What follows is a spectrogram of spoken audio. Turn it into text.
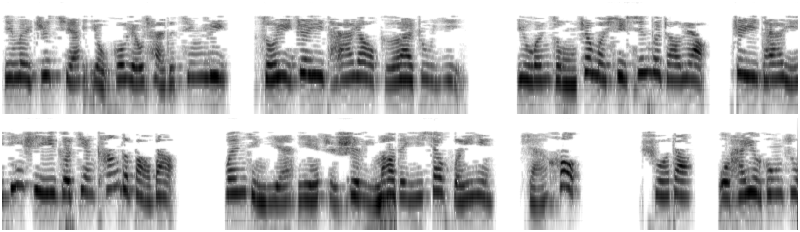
因为之前有过流产的经历，所以这一胎要格外注意。有温总这么细心的照料，这一胎一定是一个健康的宝宝。”温景言也只是礼貌的一笑回应，然后说道：“我还有工作，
